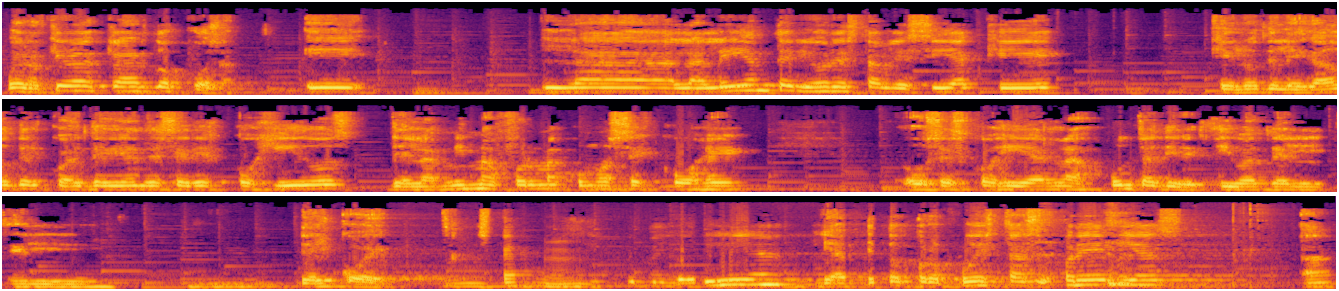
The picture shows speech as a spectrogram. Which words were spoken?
bueno, quiero aclarar dos cosas. Eh, la, ley anterior establecía que, que los delegados del COE debían de ser escogidos de la misma forma como se escoge o se escogían las juntas directivas del, del, COE. O sea, mayoría y habiendo propuestas previas a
